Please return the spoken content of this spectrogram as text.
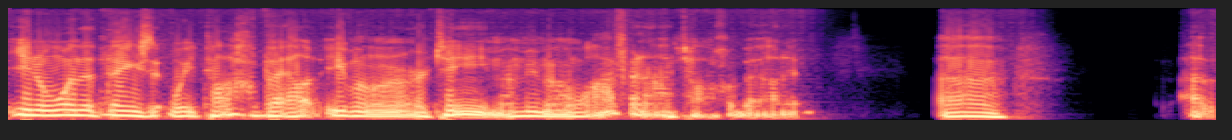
you know, one of the things that we talk about, even on our team, I mean, my wife and I talk about it. Uh, I,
